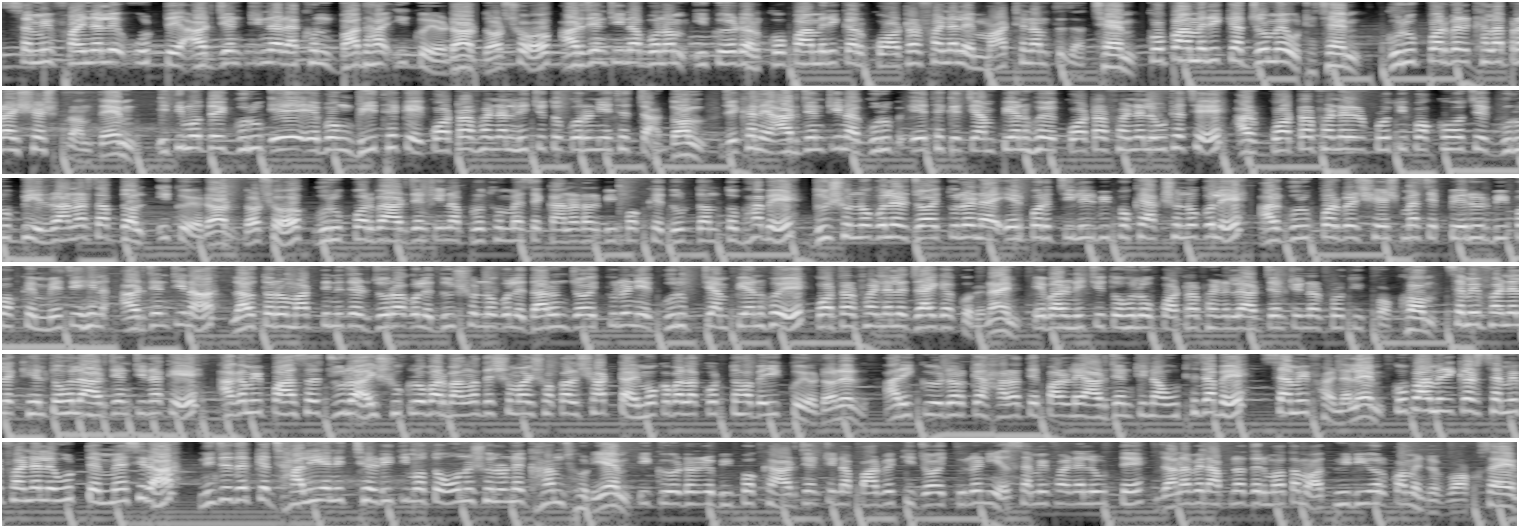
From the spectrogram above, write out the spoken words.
সেমিফাইনালে উঠতে আর্জেন্টিনার এখন বাধা ইকুয়েডর। দর্শক, আর্জেন্টিনা বনাম ইকুয়েডর কোপা আমেরিকার কোয়ার্টার ফাইনালে মাঠে নামতে যাচ্ছে কোপা আমেরিকা জমে উঠেছে। গ্রুপ পর্বের খেলা প্রায় শেষ প্রান্তে। ইতিমধ্যে গ্রুপ এ এবং বি থেকে কোয়ার্টার ফাইনাল নিশ্চিত করে নিয়েছে চার দল, যেখানে আর্জেন্টিনা গ্রুপ এ থেকে চ্যাম্পিয়ন হয়ে কোয়ার্টার ফাইনালে উঠেছে আর কোয়ার্টার ফাইনালের প্রতিপক্ষ হচ্ছে গ্রুপ বি রানার্স আপ দল ইকুয়েডর। দর্শক, গ্রুপ পর্বে আর্জেন্টিনা প্রথম ম্যাচে কানাডার বিপক্ষে দুর্দান্ত ভাবে দুই শূন্য গোলের জয় তুলে নেয়, এরপরে চিলির বিপক্ষে এক শূন্য গোলে আর গ্রুপ পর্বের শেষ ম্যাচে পেরুর বিপক্ষে মেসিহীন আর্জেন্টিনা, লাউতারো মার্তিনিজের জোড়া গোলে দুই শূন্য গোলে দারুণ জয় তুলে নিয়ে গ্রুপ চ্যাম্পিয়ন হয়ে কোয়ার্টার ফাইনালে জায়গা করে নেয় এবার নিশ্চিত হলো কোয়ার্টার ফাইনালে আর্জেন্টিনার প্রতিপক্ষ সেমিফাইনালে খেলতে হলে আর্জেন্টিনাকে আগামী পাঁচ জুলাই শুক্রবার বাংলাদেশ সময় সকাল সাতটায় মোকাবেলা করতে হবে ইকুয়েডরের। আর ইকুয়েডরকে হারাতে পারলে আর্জেন্টিনা উঠে যাবে সেমিফাইনালে। কোপা আমেরিকার সেমিফাইনালে উঠতে মেসিরা নিজেদেরকে ঝালিয়ে নিচ্ছে রীতিমতো অনুশীলনে ঘাম ঝরিয়ে। ইকুয়েডরের বিপক্ষে আর্জেন্টিনা পারবে কি জয় তুলে নিয়ে সেমিফাইনালে উঠতে জানাবেন আপনাদের মতামত ভিডিওর কমেন্ট বক্সে।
